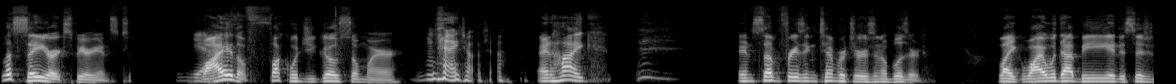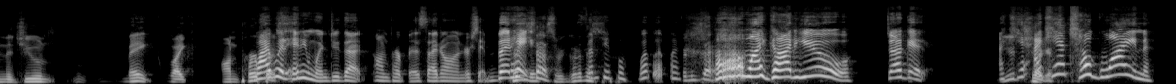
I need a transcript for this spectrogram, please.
let's say you're experienced. Yeah. Why the fuck would you go somewhere I don't know. and hike in sub freezing temperatures in a blizzard? Like, why would that be a decision that you make like on purpose? Why would anyone do that on purpose? I don't understand. But Finish hey, that, so go to some people. What? What? what? Oh my God! You jug it. I You can't. I can't chug wine.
